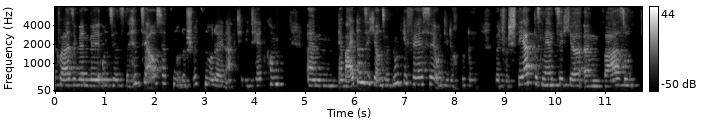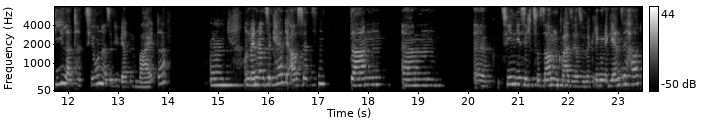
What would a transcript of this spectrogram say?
quasi, wenn wir uns jetzt der Hitze aussetzen oder schwitzen oder in Aktivität kommen, ähm, erweitern sich ja unsere Blutgefäße und die Durchblutung wird verstärkt. Das nennt sich ja ähm, Vasodilatation, also die werden weiter. Ähm, und wenn wir uns der Kälte aussetzen, dann ähm, äh, ziehen die sich zusammen quasi. Also wir kriegen eine Gänsehaut,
